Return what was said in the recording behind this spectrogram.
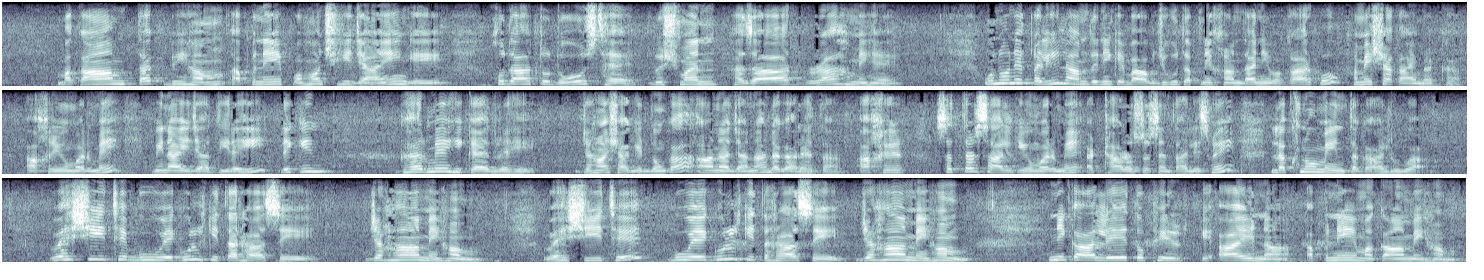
मकाम तक भी हम अपने पहुँच ही जाएँगे। खुदा तो दोस्त है, दुश्मन हज़ार राह में है। उन्होंने कलील आमदनी के बावजूद अपने ख़ानदानी वक़ार को हमेशा कायम रखा। आखिरी उम्र में बिनाई जाती रही, लेकिन घर में ही कैद रहे, जहाँ शागिर्दों का आना जाना लगा रहता। आखिर सत्तर साल की उम्र में अट्ठारह में लखनऊ में इंतकाल हुआ। वहशी थे बुए गुल की तरह से, जहाँ में हम। वहशी थे बुए गुल की तरह से, जहाँ में हम। निकाले तो फिर के आए ना, अपने मकाम में हम।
